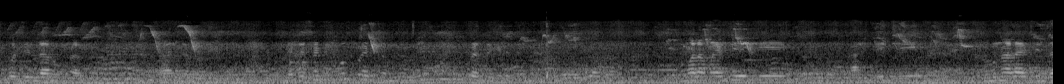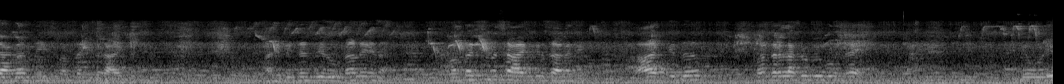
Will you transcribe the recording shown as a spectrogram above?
उपजिल्हा रुग्णालय. राज्यामध्ये त्याच्यासाठी खूप प्रयत्न मी खूप प्रयत्न केले. तुम्हाला माहिती आहे की आणखीची रुग्णालयाची जागा मी स्वतःची सहा केली आणि तिथं जे रुग्णालय आहे ना स्वतःची मी सहा एकर जागा दिली आज तिथं पंधरा लाख रुपये गुंठ आहे एवढी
